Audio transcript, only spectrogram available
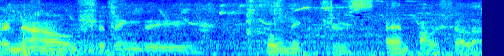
We're now shooting the tonic juice and alshala.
